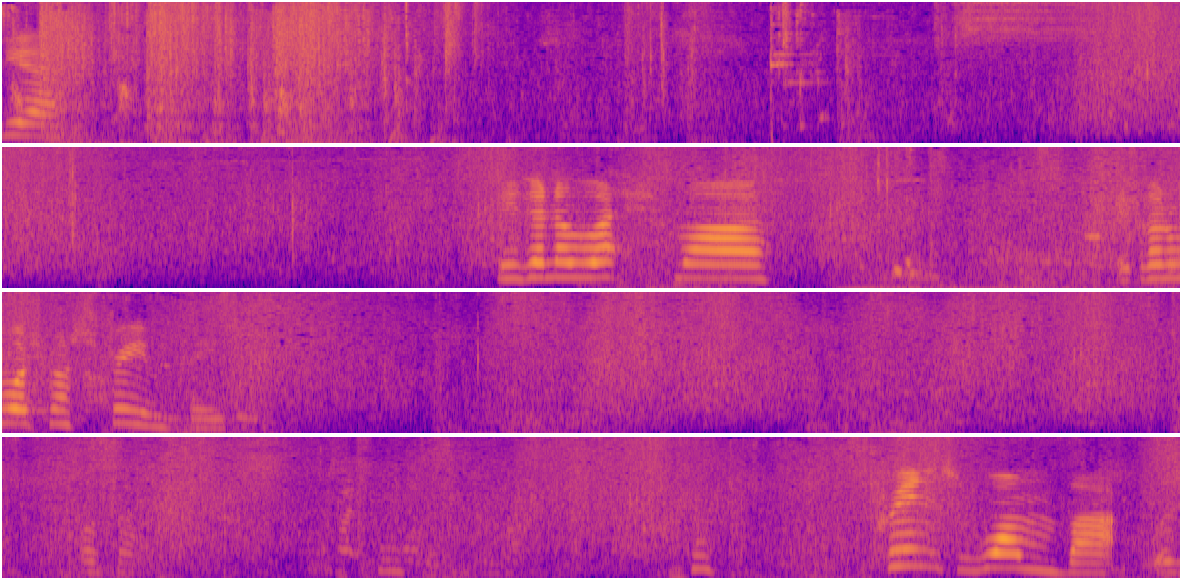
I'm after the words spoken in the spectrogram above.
Yeah. You're gonna watch my. You're gonna watch my stream feed. What's that? Prince Wombat was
